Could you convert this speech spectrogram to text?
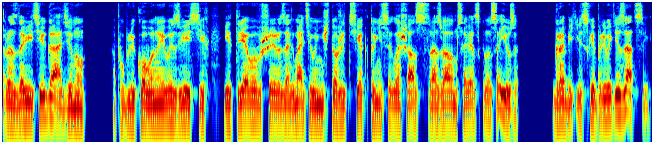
«Раздавите гадину», опубликованное в «Известиях» и требовавшее разогнать и уничтожить тех, кто не соглашался с развалом Советского Союза, грабительской приватизацией,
